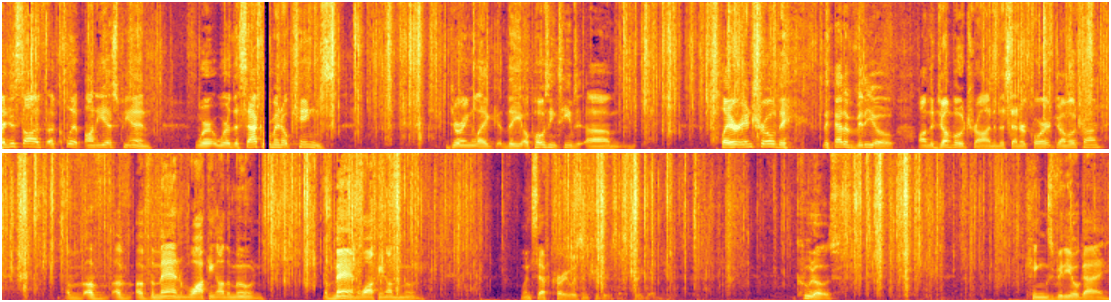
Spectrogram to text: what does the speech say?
I just saw a clip on ESPN where where the Sacramento Kings during like the opposing team's um, player intro they they had a video on the jumbotron in the center court jumbotron of, of, of, of the man walking on the moon of man walking on the moon when Steph Curry was introduced. That's pretty good. Kudos. King's video guy.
